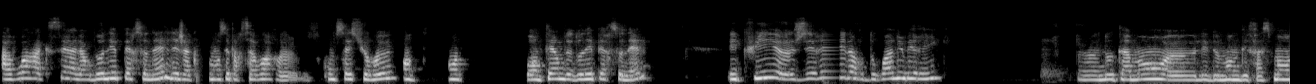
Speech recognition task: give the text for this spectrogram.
avoir accès à leurs données personnelles, déjà commencer par savoir euh, ce qu'on sait sur eux en, termes de données personnelles, et puis euh, gérer leurs droits numériques, euh, notamment les demandes d'effacement,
